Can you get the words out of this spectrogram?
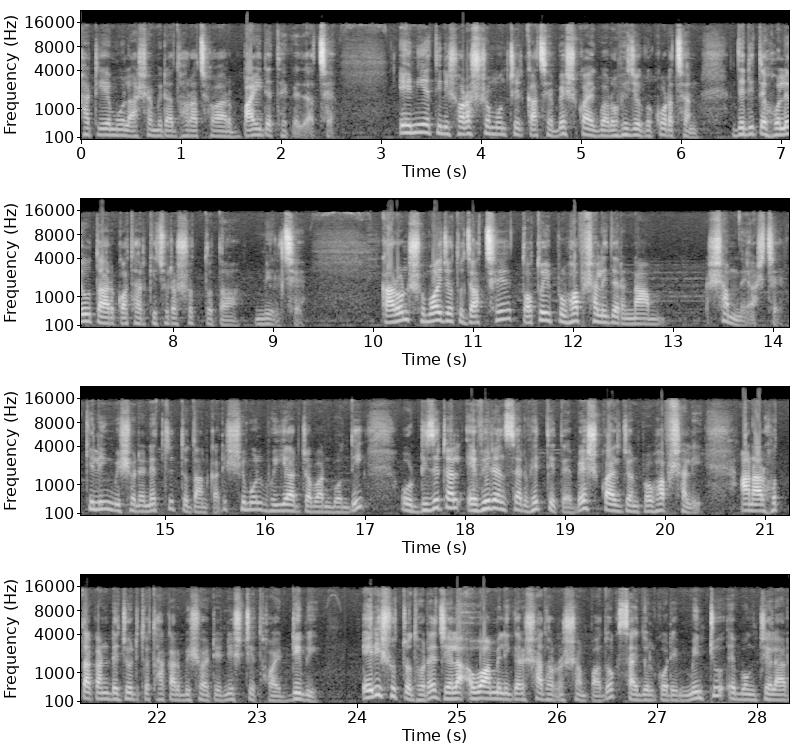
খাটিয়ে মূল আসামিরা ধরাছোঁয়ার বাইরে থেকে যাচ্ছে। এ নিয়ে তিনি স্বরাষ্ট্রমন্ত্রীর কাছে বেশ কয়েকবার অভিযোগও করেছেন। দেরিতে হলেও তার কথার কিছুটা সত্যতা মিলছে। কারণ সময় যত যাচ্ছে, ততই প্রভাবশালীদের নাম সামনে আসছে। কিলিং মিশনে নেতৃত্ব দানকারী শিমুল ভুইয়ার জবানবন্দি ও ডিজিটাল এভিডেন্সের ভিত্তিতে বেশ কয়েকজন প্রভাবশালী আনার হত্যাকাণ্ডে জড়িত থাকার বিষয়টি নিশ্চিত হয় ডিবি। এরই সূত্র ধরে জেলা আওয়ামী লীগের সাধারণ সম্পাদক সাইদুল করিম মিন্টু এবং জেলার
